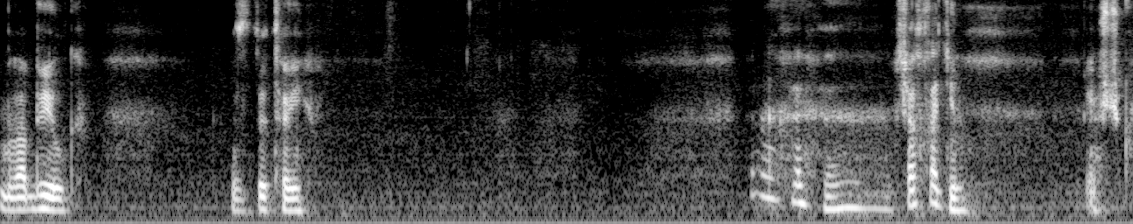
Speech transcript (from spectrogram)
Была бы вилка. С D3. Сейчас хотим. Пешечку.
